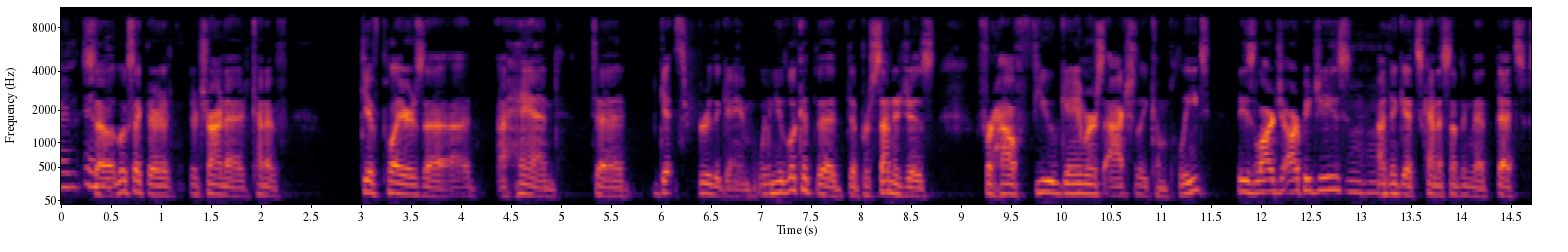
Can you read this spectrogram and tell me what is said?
And, and So it looks like they're they're trying to kind of give players a, a, a hand to get through the game. When you look at the the percentages for how few gamers actually complete these large RPGs, Mm-hmm. I think it's kind of something that that's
